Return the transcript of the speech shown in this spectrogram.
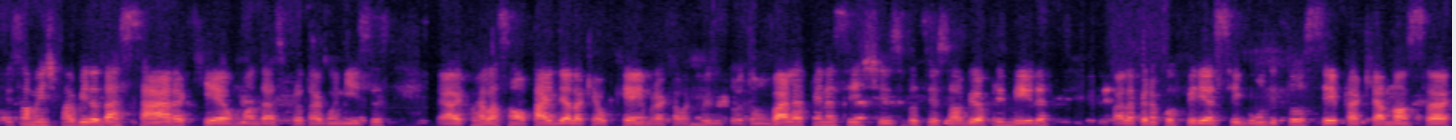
principalmente para a vida da Sarah, que é uma das protagonistas, é, com relação ao pai dela, que é o Cameron, aquela coisa toda. Então, vale a pena assistir. Se você só viu a primeira, vale a pena conferir a segunda e torcer para que a nossa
